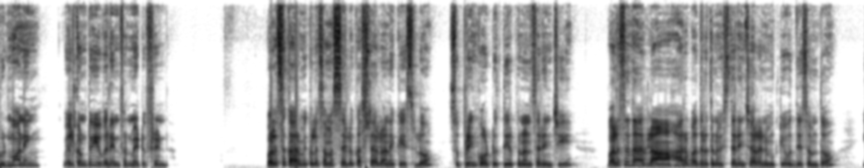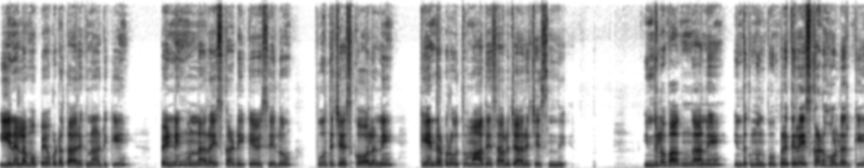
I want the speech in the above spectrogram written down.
Good morning. Welcome to your informative friend. వలస కార్మికుల సమస్యలు కష్టాలు అనే కేసులో సుప్రీంకోర్టు తీర్పును అనుసరించి వలసదారుల ఆహార భద్రతను విస్తరించాలనే ముఖ్య ఉద్దేశంతో ఈ నెల ముప్పై ఒకటో తారీఖు నాటికి పెండింగ్ ఉన్న రైస్ కార్డ్ ఈకేవీసీలు పూర్తి చేసుకోవాలని కేంద్ర ప్రభుత్వం ఆదేశాలు జారీ చేసింది. ఇందులో భాగంగానే ఇంతకు మునుపు ప్రతి రైస్ కార్డ్ హోల్డర్కి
